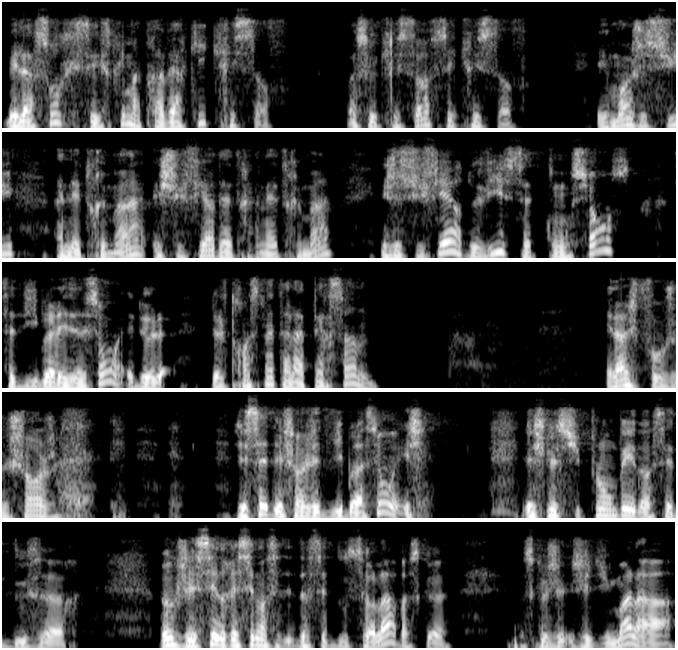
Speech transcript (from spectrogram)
Mais la source s'exprime à travers qui? Christophe. Parce que Christophe, c'est Christophe. Et moi, je suis un être humain et je suis fier d'être un être humain et je suis fier de vivre cette conscience, cette vibralisation et de, de le transmettre à la personne. Et là, il faut que je change. J'essaie de changer de vibration et je, et je me suis plombé dans cette douceur. Donc, j'essaie de rester dans cette, dans cette douceur-là parce que, parce que j'ai du mal à,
